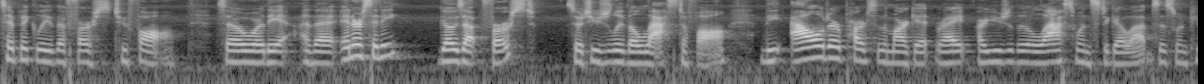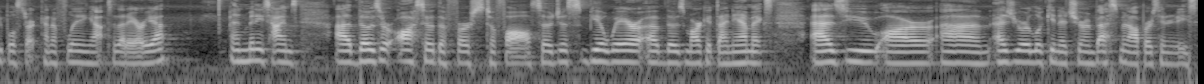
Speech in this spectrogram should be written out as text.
typically the first to fall. So where the, the inner city goes up first, so it's usually the last to fall. The outer parts of the market, right, are usually the last ones to go up. So this is when people start kind of fleeing out to that area. And many times, uh, those are also the first to fall. So just be aware of those market dynamics as you are um, as you are looking at your investment opportunities.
